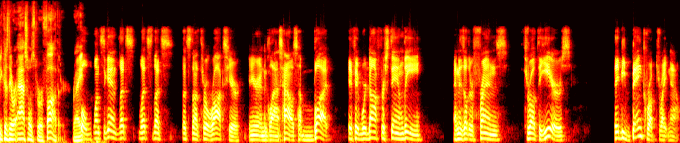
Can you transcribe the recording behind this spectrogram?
because they were assholes to her father, right? Well, once again, let's let's let's let's not throw rocks here. You're in a glass house. But if it were not for Stan Lee and his other friends throughout the years, they'd be bankrupt right now.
